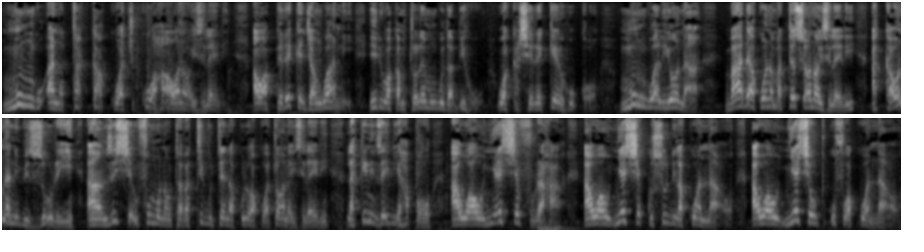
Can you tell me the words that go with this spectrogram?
mungu anataka kuwachukua hawa wana wa israeli awapeleke jangwani ili wakamtolee mungu dhabihu wakasherekee huko. Mungu aliona baada ya kuona mateso ya wana wa israeli akaona ni vizuri aanzishe mfumo na utaratibu tena kule wa kuwatoa wana wa israeli lakini zaidi ya hapo awaonyeshe furaha awaonyeshe kusudi la kuwa nao awaonyeshe utukufu wa kuwa nao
